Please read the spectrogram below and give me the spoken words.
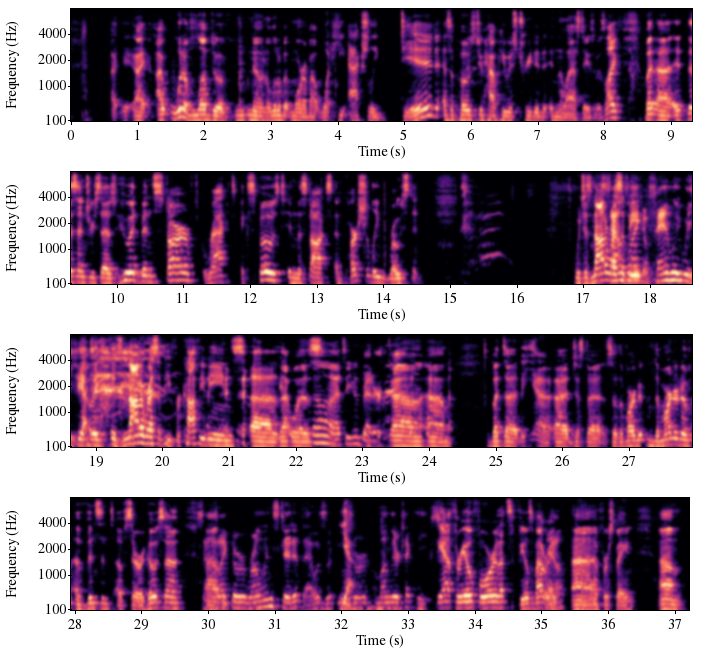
I, I, I would have loved to have known a little bit more about what he actually did as opposed to how he was treated in the last days of his life. But uh, it, this entry says, who had been starved, racked, exposed in the stocks, and partially roasted. Which is not a Sounds recipe. like a family weekend. yeah, it, it's not a recipe for coffee beans. Uh, that was oh, that's even better. uh, um, but uh, but yeah, uh, just uh, so the martyr- the martyrdom of Vincent of Saragossa. Sounds um, like the Romans did it. That was those Yeah. among their techniques. Yeah, 304. That feels about right Yeah. uh, for Spain. Um,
